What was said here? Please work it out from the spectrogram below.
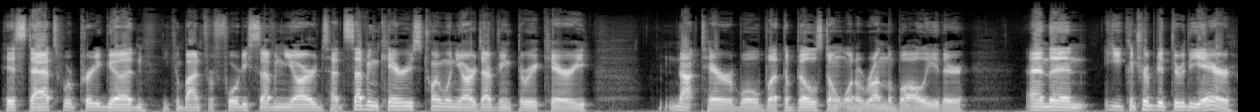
His stats were pretty good. He combined for 47 yards, had seven carries, 21 yards, averaging three a carry not terrible, but the Bills don't want to run the ball either. And then he contributed through the air,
